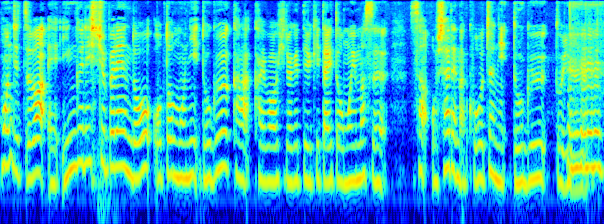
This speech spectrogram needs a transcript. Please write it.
本日はえイングリッシュブレンドをお供に土偶から会話を広げていきたいと思います。さあおしゃれな紅茶に土偶という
